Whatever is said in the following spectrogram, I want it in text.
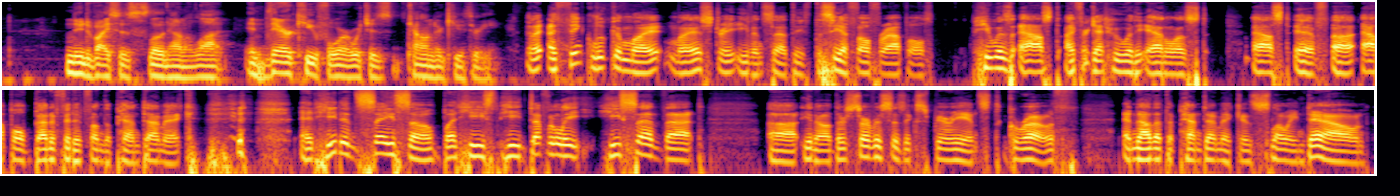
new devices slow down a lot in their Q4, which is calendar Q3. And I, I think Luca Ma- even said the, the CFO for Apple. He was asked, I forget who were the analyst asked if uh, Apple benefited from the pandemic, and he didn't say so, but he he definitely he said that uh, you know their services experienced growth, and now that the pandemic is slowing down,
